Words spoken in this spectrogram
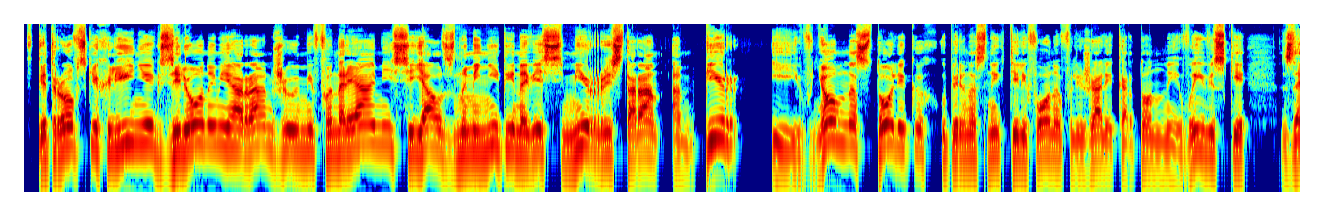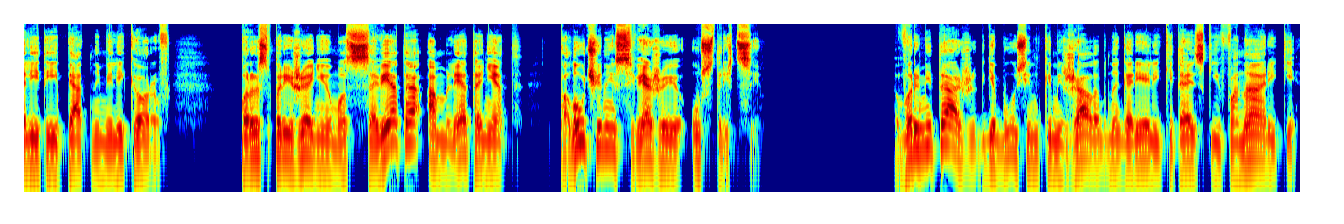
В петровских линиях зелеными и оранжевыми фонарями сиял знаменитый на весь мир ресторан «Ампир», и в нем на столиках у переносных телефонов лежали картонные вывески, залитые пятнами ликеров. По распоряжению Моссовета омлета нет. Получены свежие устрицы. В Эрмитаже, где бусинками жалобно горели китайские фонарики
